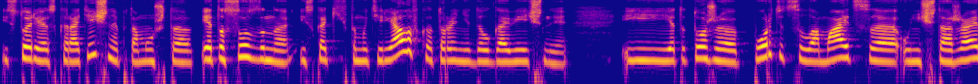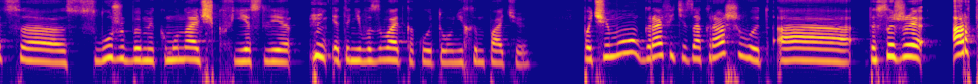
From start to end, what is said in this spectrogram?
история скоротечная, потому что это создано из каких-то материалов, которые недолговечные, и это тоже портится, ломается, уничтожается службами коммунальщиков, если это не вызывает какую-то у них эмпатию. Почему граффити закрашивают, а ТСЖ арт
